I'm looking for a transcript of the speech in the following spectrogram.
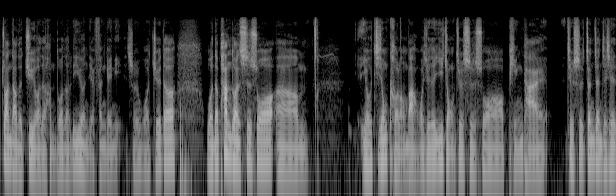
赚到的巨额的很多的利润也分给你，所以我觉得我的判断是说，嗯，有几种可能吧。我觉得一种就是说，平台就是真正这些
